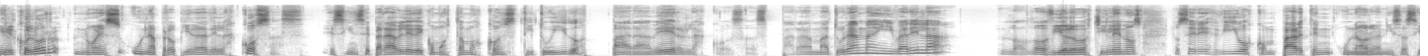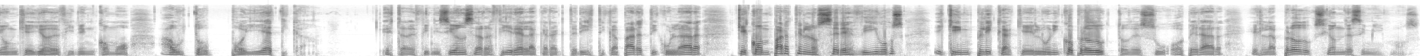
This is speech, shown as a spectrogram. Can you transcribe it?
El color no es una propiedad de las cosas, es inseparable de cómo estamos constituidos para ver las cosas. Para Maturana y Varela, los dos biólogos chilenos, los seres vivos comparten una organización que ellos definen como autopoiética. Esta definición se refiere a la característica particular que comparten los seres vivos y que implica que el único producto de su operar es la producción de sí mismos.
